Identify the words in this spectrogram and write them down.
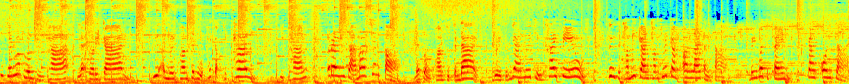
ที่จะรวบรวมสินค้าและบริการ เพื่ออำนวยความสะดวกให้กับทุกท่าน อีกทั้งเรายังสามารถเชื่อมต่อ และส่งความสุขกันได้ด้วยสัญญาณมือถือค่ายฟิลส์ซึ่งจะทำให้การทำธุรกรรมออนไลน์ต่างๆ ไม่ว่าจะเป็นการโอนจ่าย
